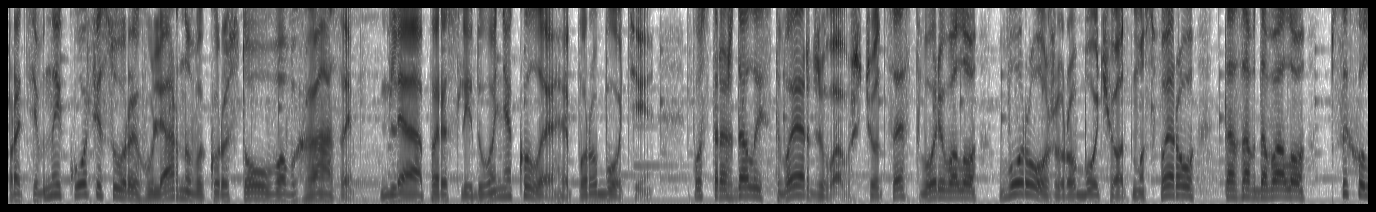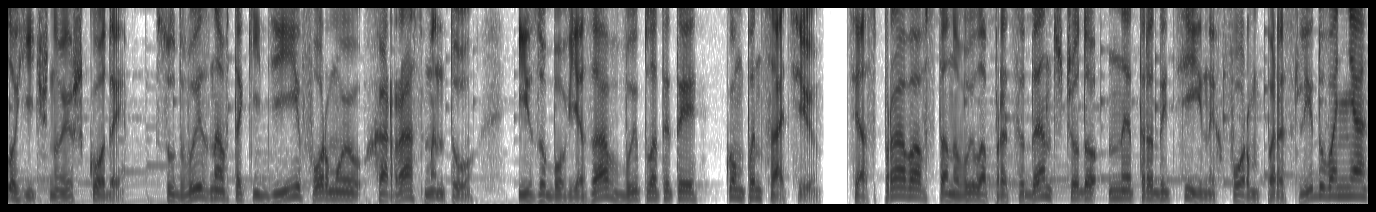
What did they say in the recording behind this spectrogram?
Працівник офісу регулярно використовував гази для переслідування колеги по роботі. Постраждалий стверджував, що це створювало ворожу робочу атмосферу та завдавало психологічної шкоди. Суд визнав такі дії формою харасменту і зобов'язав виплатити компенсацію. Ця справа встановила прецедент щодо нетрадиційних форм переслідування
